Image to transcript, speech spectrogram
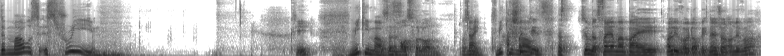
The Mouse is free. Okay. Mickey Mouse. Du hast deine Maus verloren. Was Nein, du? Mickey Ach, Mouse. das, stimmt, das war ja mal bei Oliver, glaube ich, ne? John Oliver?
